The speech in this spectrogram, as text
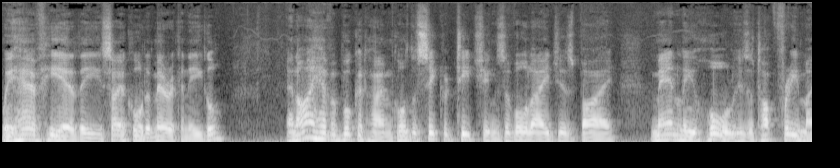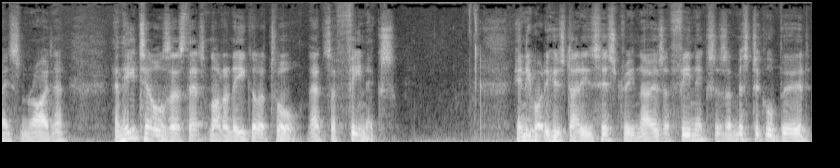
we have here the so called American Eagle. And I have a book at home called The Secret Teachings of All Ages by Manly Hall, who's a top Freemason writer. And he tells us that's not an eagle at all, that's a phoenix. Anybody who studies history knows a phoenix is a mystical bird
